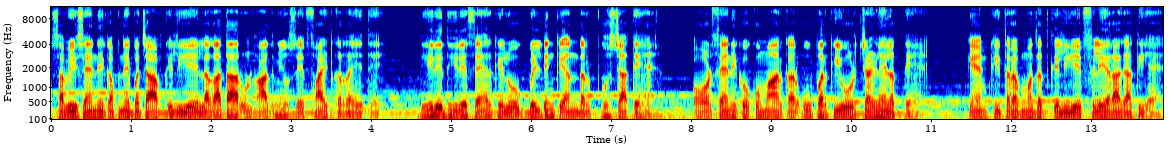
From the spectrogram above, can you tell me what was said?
सभी सैनिक अपने बचाव के लिए लगातार उन आदमियों से फाइट कर रहे थे। धीरे धीरे शहर के लोग बिल्डिंग के अंदर घुस जाते हैं और सैनिकों को मारकर ऊपर की ओर चढ़ने लगते हैं। कैंप की तरफ़ मदद के लिए फ्लेयर आ जाती है।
